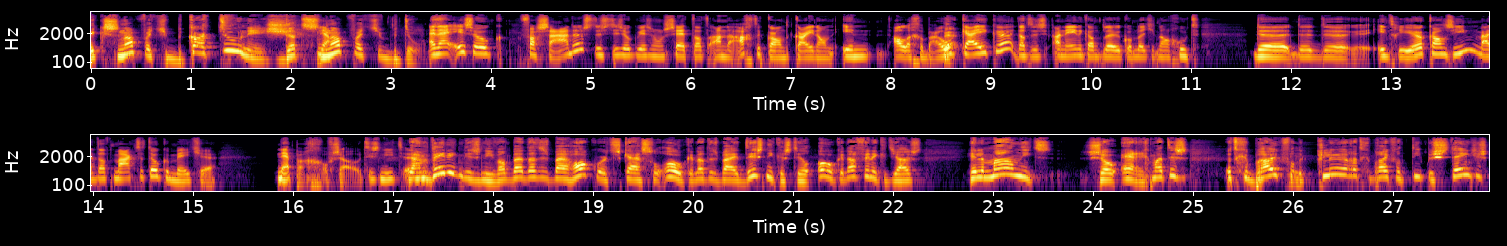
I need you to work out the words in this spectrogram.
Ik snap wat je bedoelt. Cartoonish. Dat snap wat je bedoelt. En hij is ook façades. Dus het is ook weer zo'n set dat aan de achterkant kan je dan in alle gebouwen Ja. kijken. Dat is aan de ene kant leuk, omdat je dan goed de, de, de interieur kan zien. Maar dat maakt het ook een beetje neppig of zo. Het is niet... Ja, een- dat weet ik dus niet, want bij, dat is bij Hogwarts Castle ook. En dat is bij het Disney kasteel ook. En daar vind ik het juist helemaal niet zo erg. Maar het is het gebruik van de kleuren, het gebruik van type steentjes.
